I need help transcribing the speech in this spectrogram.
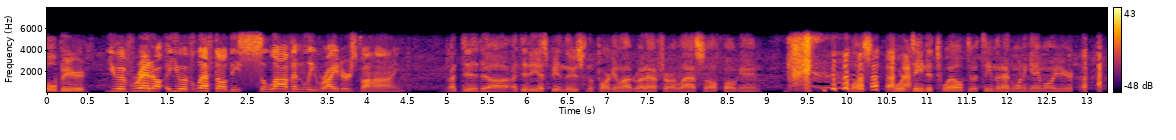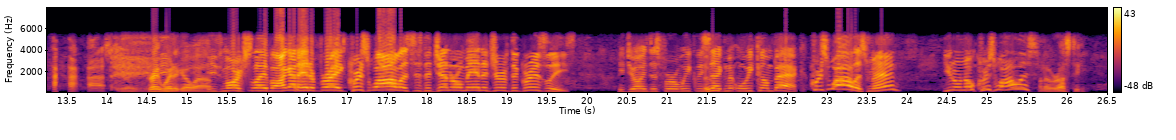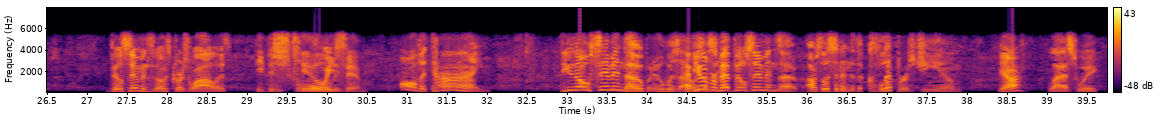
full beard. You have read you have left all these slovenly writers behind. I did uh, I did ESPN News from the parking lot right after our last softball game. Lost 14 to 12 to a team that hadn't won a game all year. Great, great way to go out. He's Mark Schlabach. I got to hit a break. Chris Wallace is the general manager of the Grizzlies. He joins us for a weekly Who? segment when we come back. Chris Wallace, man. You don't know Chris Wallace? I know Rusty. Bill Simmons knows Chris Wallace. He destroys him all the time. Do you know Simmons? No, but who was I? Have I you ever met Bill Simmons? No. I was listening to the Clippers GM Yeah? last week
